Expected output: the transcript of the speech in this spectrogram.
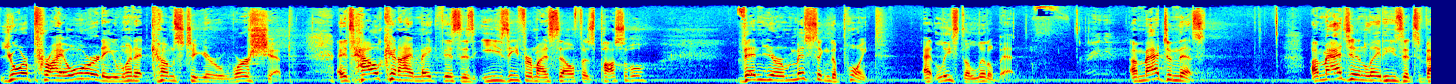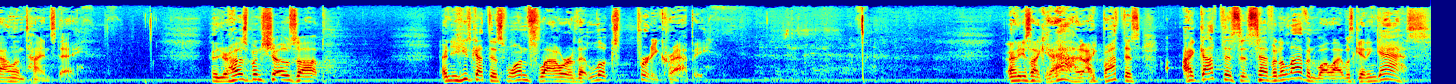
your priority when it comes to your worship it's how can I make this as easy for myself as possible? Then you're missing the point, at least a little bit. Imagine this. Imagine, ladies, it's Valentine's Day. And your husband shows up, and he's got this one flower that looks pretty crappy. And he's like, Yeah, I bought this. I got this at 7 Eleven while I was getting gas.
